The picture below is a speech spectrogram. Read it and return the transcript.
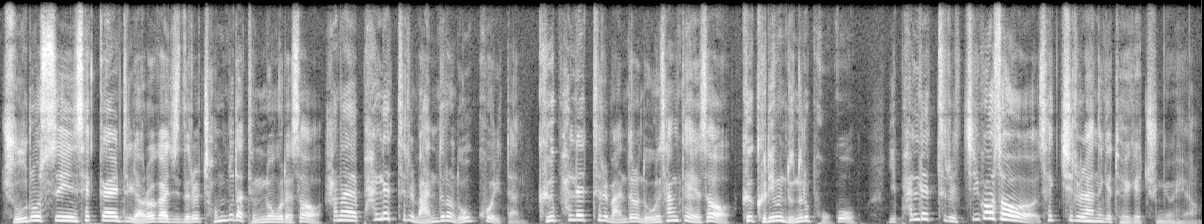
주로 쓰인 색깔들 여러 가지들을 전부 다 등록을 해서 하나의 팔레트를 만들어 놓고 일단 그 팔레트를 만들어 놓은 상태에서 그 그림을 눈으로 보고 이 팔레트를 찍어서 색칠을 하는 게 되게 중요해요.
